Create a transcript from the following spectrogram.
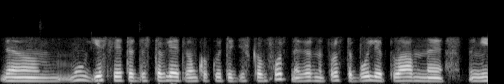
Э, ну, если это доставляет вам какой-то дискомфорт, наверное, просто более плавный, ну, не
